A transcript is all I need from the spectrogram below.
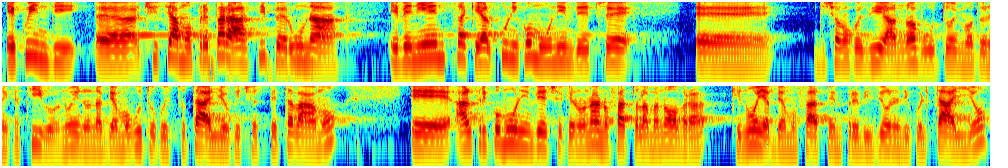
e quindi eh, ci siamo preparati per una evenienza che alcuni comuni invece eh, diciamo così, hanno avuto in modo negativo. Noi non abbiamo avuto questo taglio che ci aspettavamo e altri comuni invece che non hanno fatto la manovra che noi abbiamo fatto in previsione di quel taglio,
